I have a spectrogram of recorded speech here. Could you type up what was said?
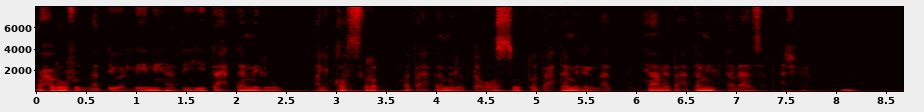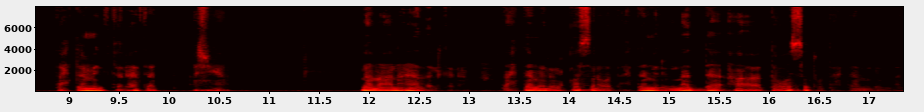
وحروف المد واللين هذه تحتمل القصر وتحتمل التوسط وتحتمل المد يعني تحتمل ثلاثة أشياء. تحتمل ثلاثة أشياء. ما معنى هذا الكلام؟ تحتمل القصر وتحتمل المد آه، التوسط وتحتمل المد.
